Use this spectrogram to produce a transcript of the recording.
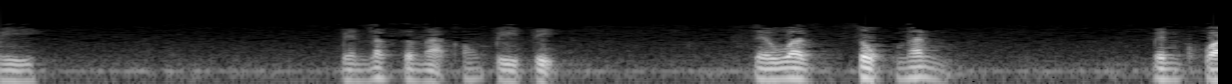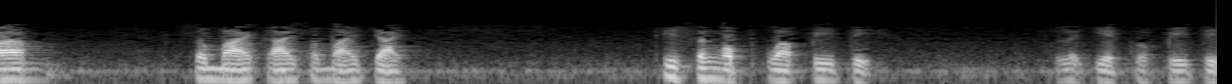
มีเป็นลักษณะของปีติ แต่ว่าสุขนั้นเป็นความสบายกายสบายใจ ที่สงบกว่าปีติ ละเอียดกว่าปีติ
